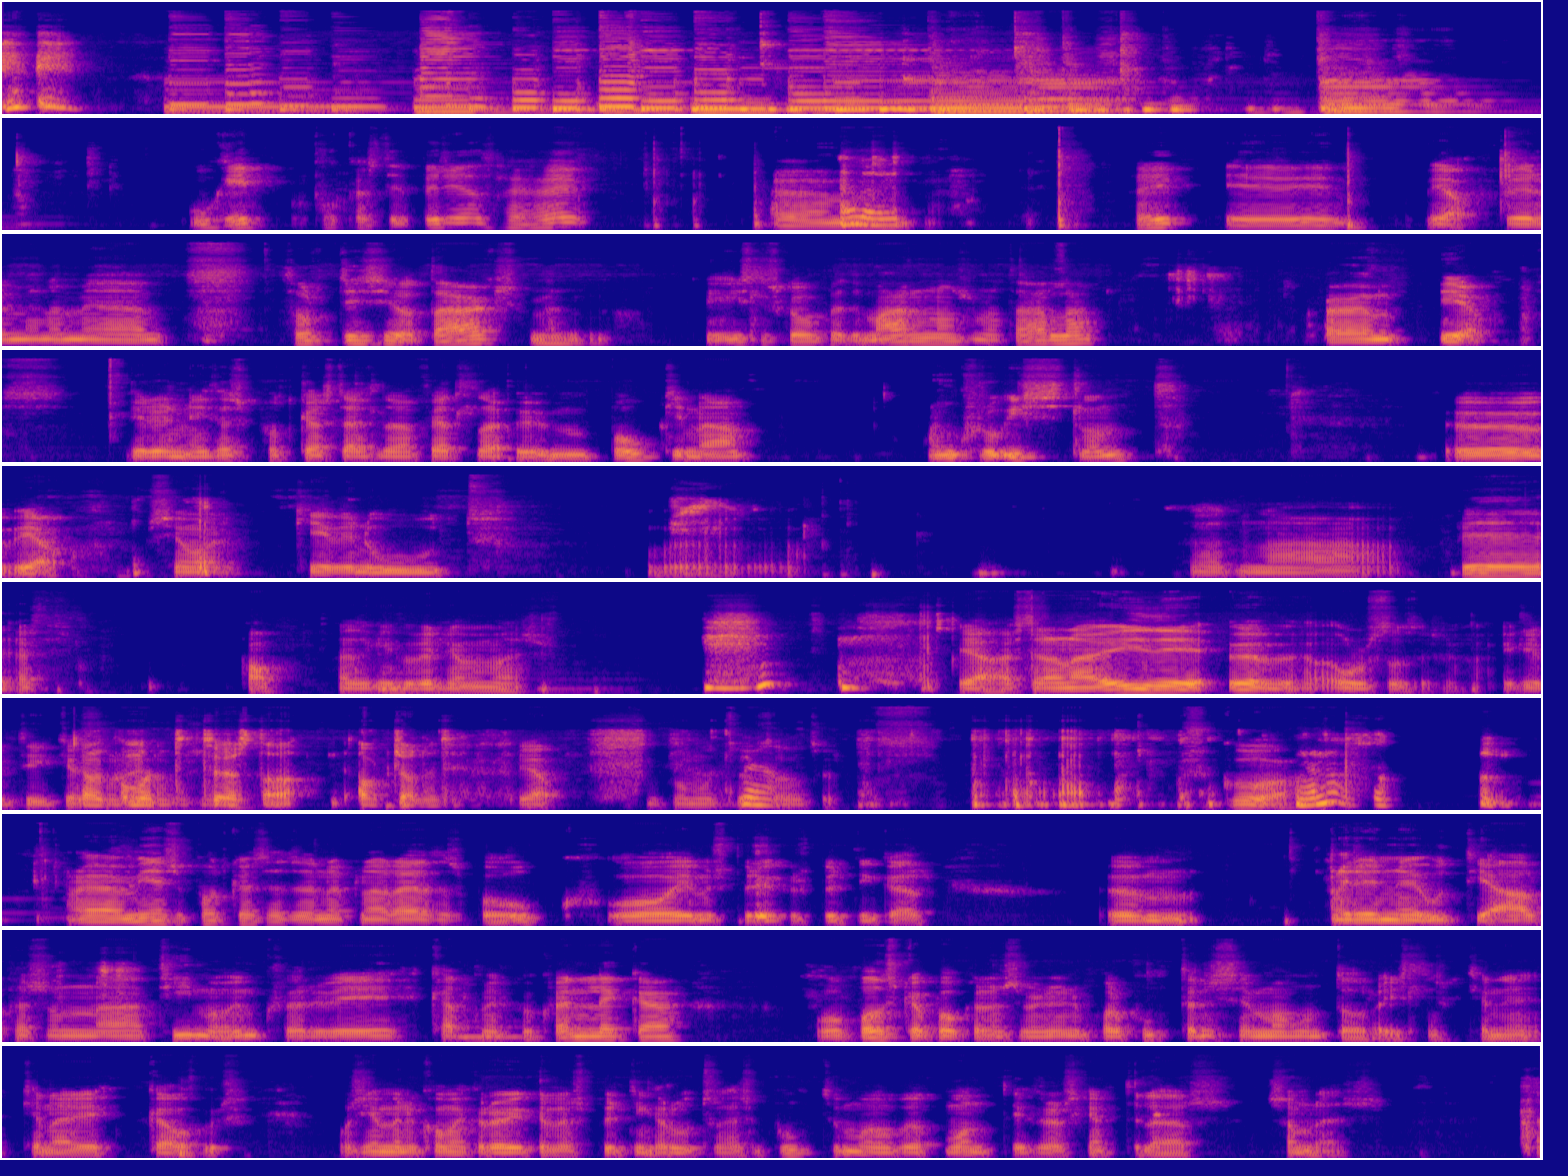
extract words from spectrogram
Ok, podcastið er byrjað, hæ hæ. Um, Halló. Hæ, e, já, við erum hérna með Þórdísi og Dag sem er í Íslenskóp, þetta er Marino sem er að tala. Um, já, í rauninni í þessu podcasti að fjalla um bókina Ungfrú Ísland. Uh, já, sem var gefin út uh, þarna við eftir, á, þetta gengur vel hjá mig maður. Já, eftir hana auði öfu, Ólfsdóttur. Ég glemdi í Það kom út 2018 held ég. Já, kom út 2018. Sko, Já, ná, svo. um, í þessu podcast þetta er nefnilega að ræða þessa bók og ég mun spyrja ykkur spurningar um, í rauninni út í alpersona, tíma og umhverfi, kallmerk og kvenleika og bóðskap bókarinn sem er rauninni bara punktarnir sem að hún Dóra íslensku kennari gaf okkur. Og síðan munum koma einhverja aukalega spurningar út frá þessum punktum og vondi einhverja skemmtilegar samræðir.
